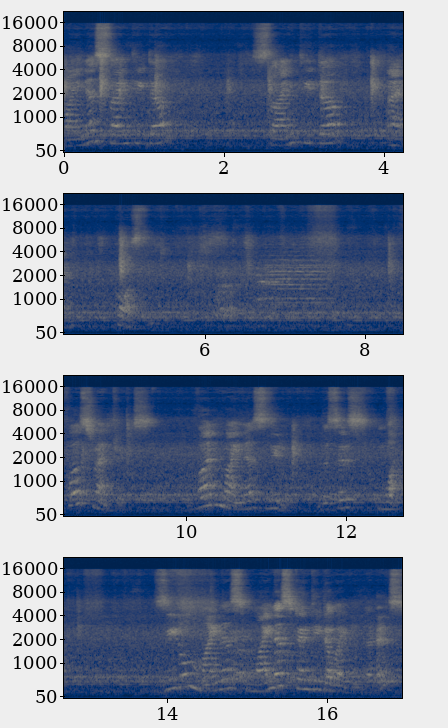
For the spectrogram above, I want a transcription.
minus sin theta, sin theta and cos theta. First matrix 1 minus 0. This is 1. 0 minus minus tan theta by 2 that is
